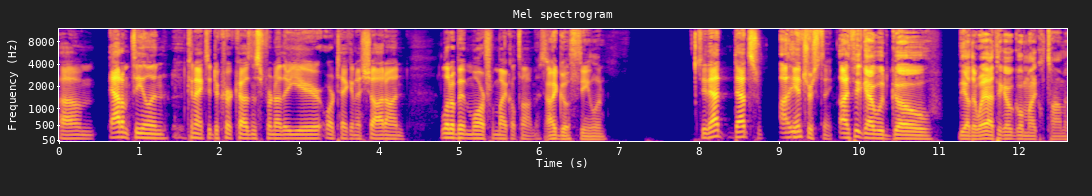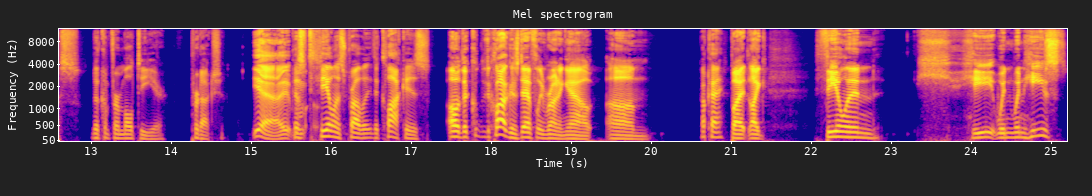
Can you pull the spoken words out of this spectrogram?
um, Adam Thielen connected to Kirk Cousins for another year, or taking a shot on a little bit more from Michael Thomas? i'd go Thielen. See that that's I interesting. I think I would go the other way. I think I would go Michael Thomas. Looking for multi-year production Yeah, I- because Thielen's probably the clock is oh the, the clock is definitely running out um okay. But like Thielen, he when when he's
